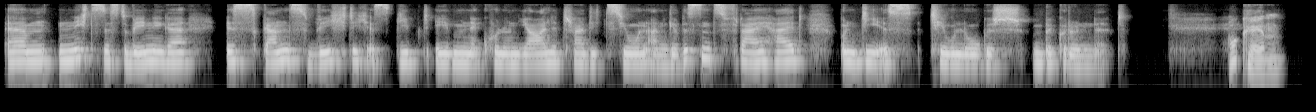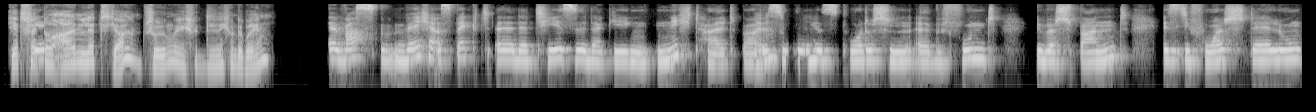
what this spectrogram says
Ähm, nichtsdestoweniger ist ganz wichtig, es gibt eben eine koloniale Tradition an Gewissensfreiheit und die ist theologisch begründet. Okay, Jetzt vielleicht noch ein letztes, ja, Entschuldigung, ich will dich nicht unterbrechen. Äh, was, welcher Aspekt äh, der These dagegen nicht haltbar mhm. ist, so den historischen äh, Befund überspannt, ist die Vorstellung,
